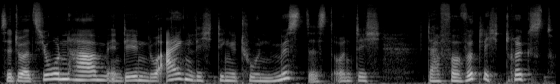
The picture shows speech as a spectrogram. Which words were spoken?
Situationen haben, in denen du eigentlich Dinge tun müsstest und dich davor wirklich drückst,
